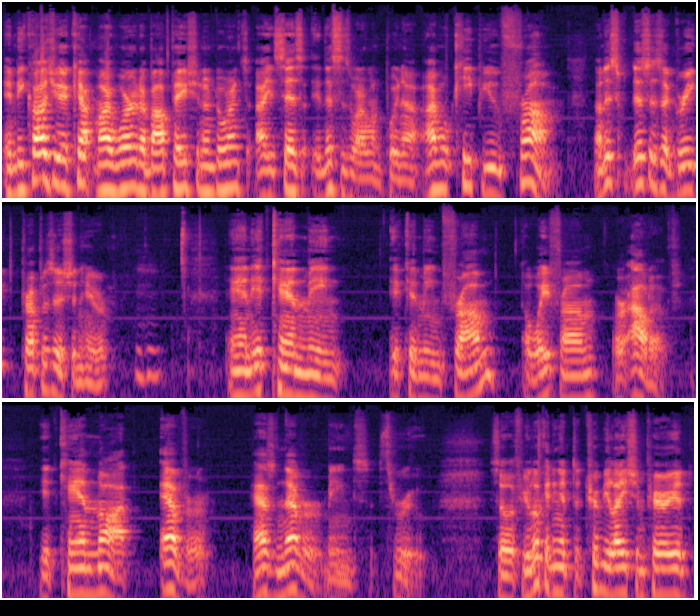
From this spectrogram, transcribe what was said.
And because you have kept my word about patient endurance, it says, and this is what I want to point out, I will keep you from. Now this this is a Greek preposition here, mm-hmm. and it can mean it can mean from, away from, or out of. It cannot ever, has never means through. So if you're looking at the tribulation period,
